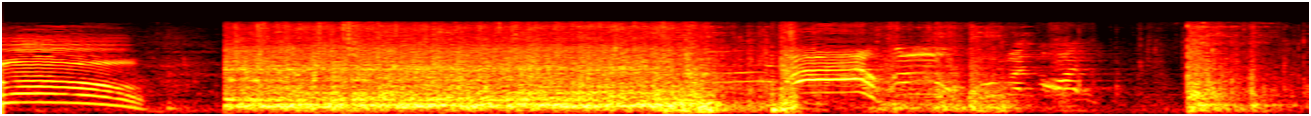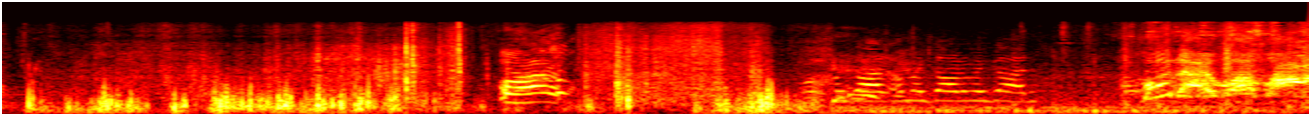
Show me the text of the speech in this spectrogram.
Oh! Oh my god, oh my god, oh my god. Hold on, one, Oh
